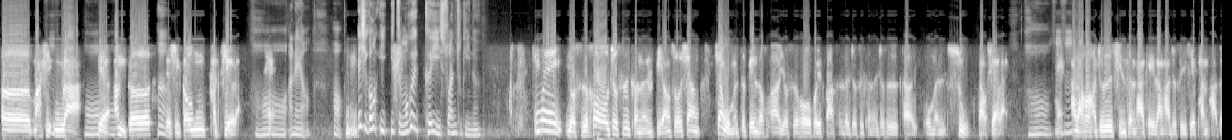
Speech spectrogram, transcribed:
呃，嘛是有啦，嗯、对，啊，毋过就是讲较少啦。哦，安尼哦，吼，诶是讲伊伊怎么会可以酸出去呢？因为有时候就是可能，比方说像像我们这边的话，有时候会发生的就是可能就是呃，我们树倒下来哦，哎、嗯、啊，然后它就是形成它可以让它就是一些攀爬的，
